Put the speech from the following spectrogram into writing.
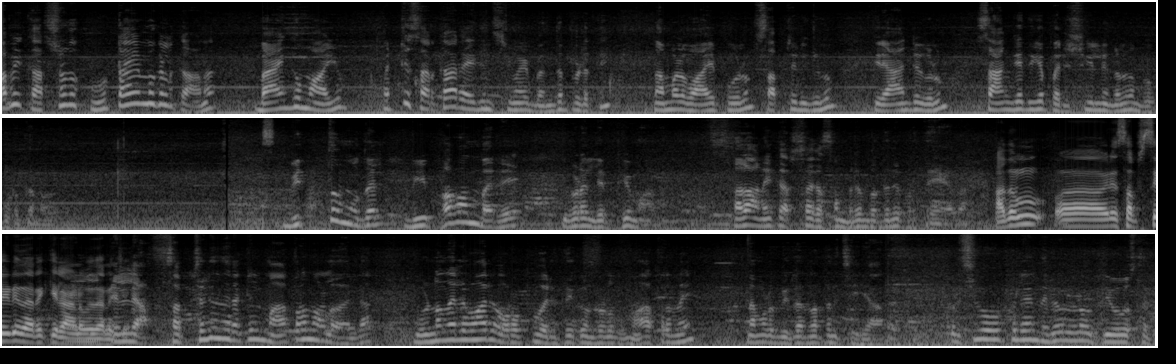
അപ്പോൾ ഈ കർഷക കൂട്ടായ്മകൾക്കാണ് ബാങ്കുമായും മറ്റ് സർക്കാർ ഏജൻസിയുമായി ബന്ധപ്പെടുത്തി നമ്മൾ വായ്പകളും സബ്സിഡികളും ഗ്രാന്റുകളും സാങ്കേതിക പരിശീലനങ്ങളും നമ്മൾ കൊടുക്കുന്നത്. വിത്ത് മുതൽ വിഭവം വരെ ഇവിടെ ലഭ്യമാണ്. അതാണ് ഈ കർഷക സംരംഭത്തിന്റെ പ്രത്യേകത. അതും ഒരു സബ്സിഡി നിരക്കിലാണ് ഇല്ല സബ്സിഡി നിരക്കിൽ മാത്രം എന്നുള്ളതല്ല ഗുണനിലവാരം ഉറപ്പുവരുത്തിക്കൊണ്ടുള്ളത് മാത്രമേ നമ്മൾ വിതരണത്തിന് ചെയ്യാറുള്ളൂ കൃഷി വകുപ്പിലെ നിലവിലുള്ള ഉദ്യോഗസ്ഥർ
